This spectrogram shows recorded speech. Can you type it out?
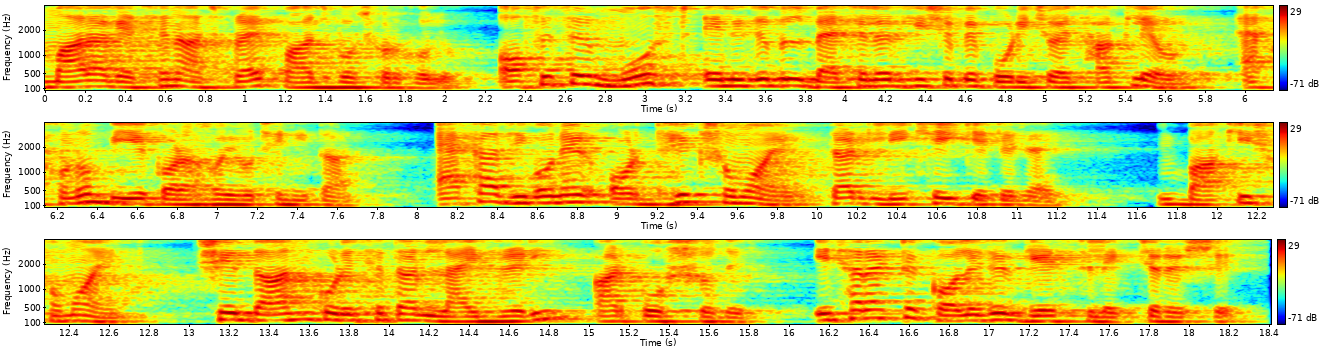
মারা গেছেন আজ প্রায় পাঁচ বছর হলো। অফিসের মোস্ট এলিজেবল ব্যাচেলর হিসেবে পরিচয় থাকলেও এখনও বিয়ে করা হয়ে ওঠেনি তার। একা জীবনের অর্ধেক সময় তার লিখেই কেটে যায়। বাকি সময় সে দান করেছে তার লাইব্রেরি আর পোষ্যদের। এছাড়া একটা কলেজের গেস্ট লেকচারের সে।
